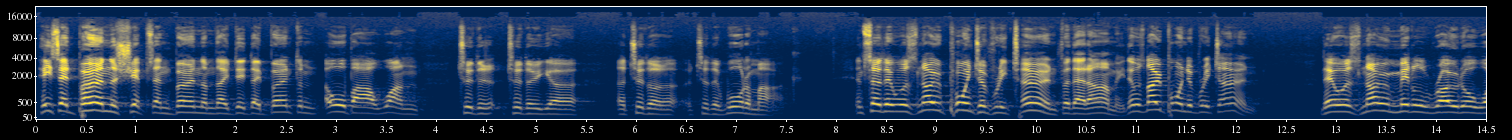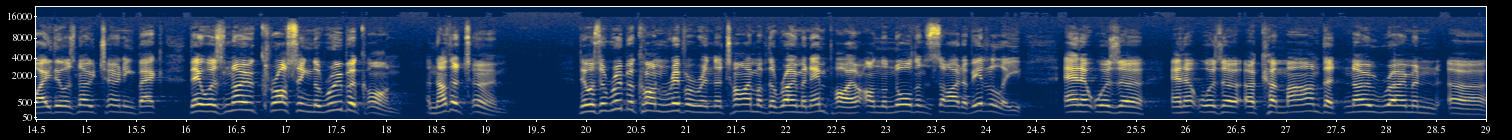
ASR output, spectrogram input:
he said, Burn the ships, and burn them they did. They burnt them all bar one to the, to the, uh, uh, to the, to the watermark. And so there was no point of return for that army. There was no point of return. There was no middle road or way. There was no turning back. There was no crossing the Rubicon, another term. There was a Rubicon River in the time of the Roman Empire on the northern side of Italy, and it was a, and it was a, a command that no Roman uh,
